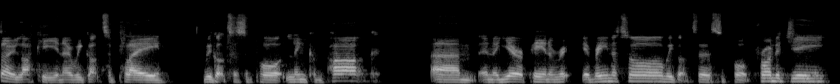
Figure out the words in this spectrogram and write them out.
so lucky. You know, we got to play, we got to support Linkin Park um, in a European arena tour. We got to support Prodigy.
